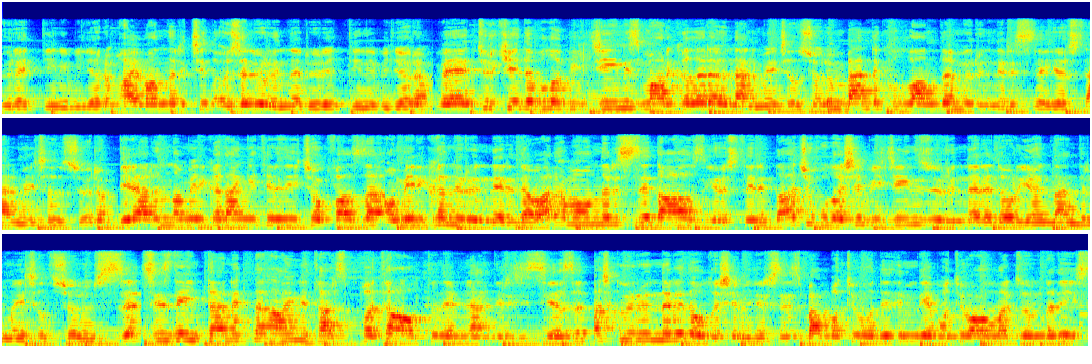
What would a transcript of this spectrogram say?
ürettiğini biliyorum. Hayvanlar için özel ürünler ürettiğini biliyorum. Ve Türkiye'de bulabileceğiniz markalara önermeye çalışıyorum. Ben de kullandığım ürünleri size göstermeye çalışıyorum. Dilara'nın Amerika'dan getirdiği çok fazla Amerikan ürünleri de var ama onları size daha az gösterip daha çok ulaşabileceğiniz ürünlere doğru yönlendirmeye çalışıyorum size. Siz de internetten aynı tarz pati altı nemlendiricisi yazıp başka ürünlere de ulaşabilirsiniz. Ben Botiva dedim diye Botiva almak zorunda değilsiniz.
